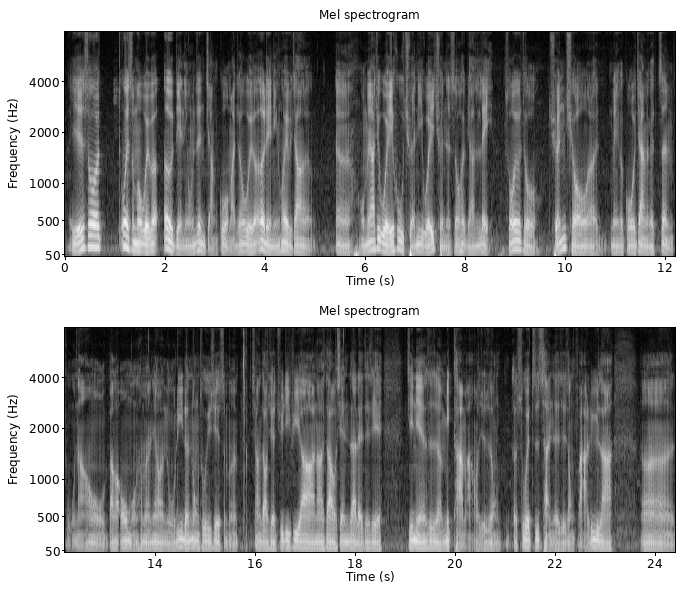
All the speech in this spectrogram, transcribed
也就是说，为什么维伯二点零我们之前讲过嘛？就是维伯二点零会比较呃，我们要去维护权利、维权的时候会比较累。所有就全球呃每个国家、每个政府，然后包括欧盟，他们要努力的弄出一些什么，像早些 GDP 啊，那到现在的这些。今年是什么 MiCA 嘛，哦，就是这种呃数位资产的这种法律啦，呃，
